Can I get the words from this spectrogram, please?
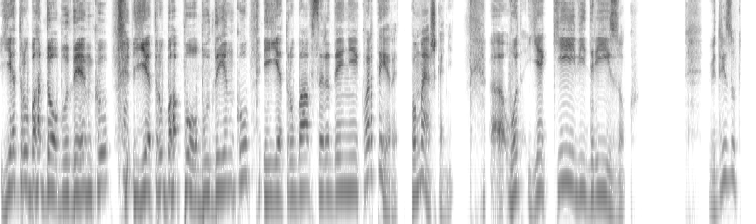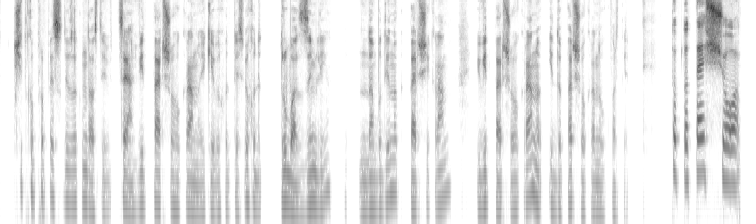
Є труба до будинку, є труба по будинку, і є труба всередині квартири, помешкані. Е, От який відрізок? Відрізок чітко прописаний в законодавстві. Це від першого крану, який виходить, тобто виходить труба з землі на будинок, перший кран, і від першого крану і до першого крану в квартирі. Тобто те, що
